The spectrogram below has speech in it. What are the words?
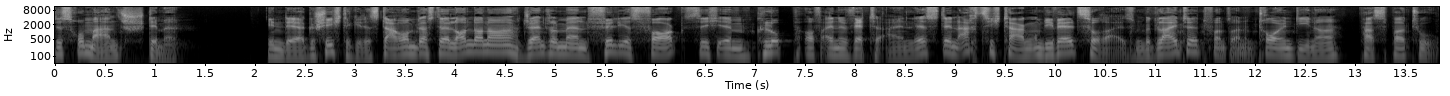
des Romans Stimme. In der Geschichte geht es darum, dass der Londoner Gentleman Phileas Fogg sich im Club auf eine Wette einlässt, in 80 Tagen um die Welt zu reisen, begleitet von seinem treuen Diener Passepartout.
